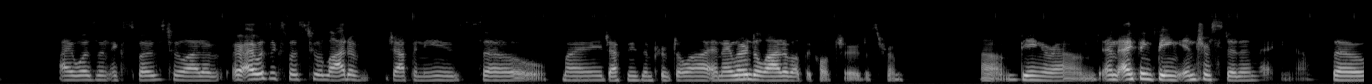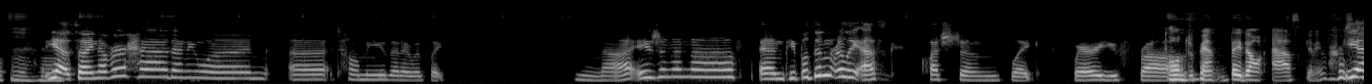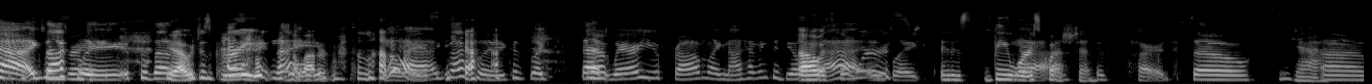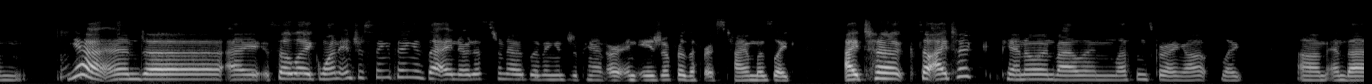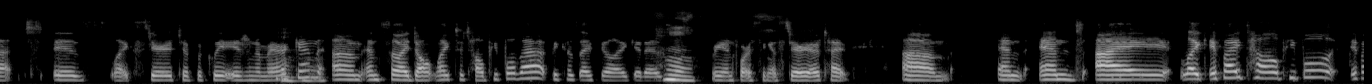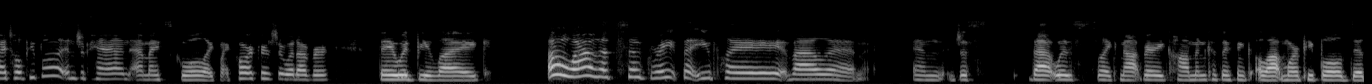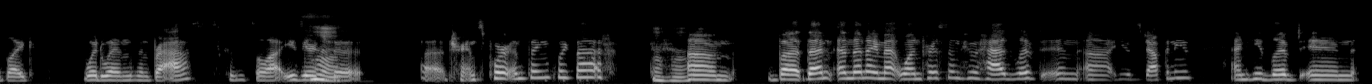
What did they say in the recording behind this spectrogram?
I wasn't exposed to a lot of, or I was exposed to a lot of Japanese, so my Japanese improved a lot, and I learned a lot about the culture just from um, being around, and I think being interested in it, you know. So Mhm. yeah, so I never had anyone uh, tell me that I was like not Asian enough, and people didn't really ask questions like, "Where are you from?" Well, in Japan, they don't ask any person. Yeah, questions, right? exactly. So that Yeah, which is great in a lot of, a lot yeah, of exactly. Because like that, Yep. where are you from? Like not having to deal Oh, with that is like it is the worst yeah, question. It's hard. So Yeah. um, yeah, and uh, I so like one interesting thing is that I noticed when I was living in Japan or in Asia for the first time was like I took so I took piano and violin lessons growing up, like, um, and that is like stereotypically Asian American, um, and so I don't like to tell people that because I feel like it is Hmm. reinforcing a stereotype. Um, and and I like if I tell people if I told people in Japan at my school, like my coworkers or whatever, they would be like, "Oh wow, that's so great that you play violin," and just that was like not very common because I think a lot more people did like woodwinds and brass because it's a lot easier Hmm. to uh, transport and things like that. Mhm. Um, but then, and then I met one person who had lived in, uh, he was Japanese and he'd lived in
